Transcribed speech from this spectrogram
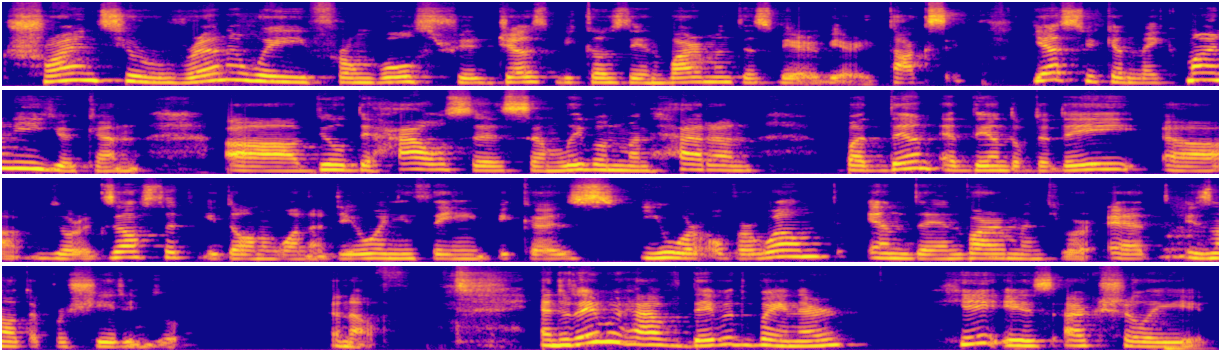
trying to run away from Wall Street just because the environment is very, very toxic. Yes, you can make money, you can uh, build the houses and live on Manhattan, but then at the end of the day uh, you're exhausted you don't want to do anything because you are overwhelmed and the environment you're at is not appreciating you enough and today we have david Vainer. he is actually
